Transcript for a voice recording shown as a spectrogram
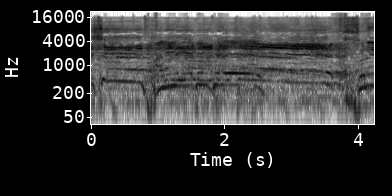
आदिल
